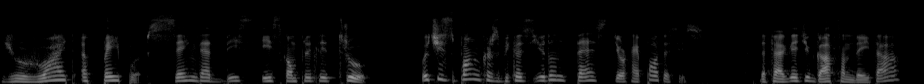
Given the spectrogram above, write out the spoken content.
You write a paper saying that this is completely true which is bonkers because you don't test your hypothesis. The fact that you got some data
